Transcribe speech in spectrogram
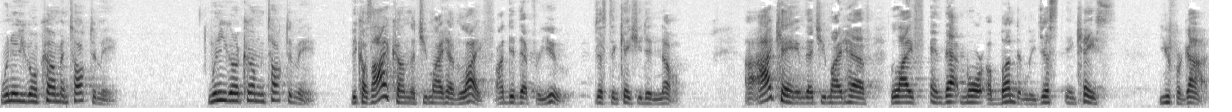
When are you going to come and talk to me? When are you going to come and talk to me? Because I come that you might have life. I did that for you, just in case you didn't know. I came that you might have life and that more abundantly, just in case you forgot.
